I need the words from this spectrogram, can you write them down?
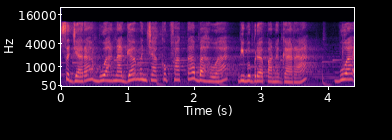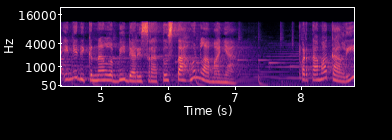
Sejarah buah naga mencakup fakta bahwa di beberapa negara, buah ini dikenal lebih dari 100 tahun lamanya. Pertama kali,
